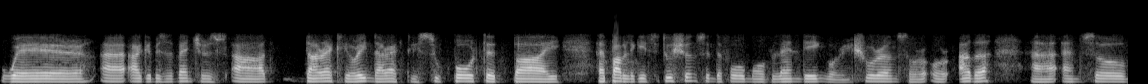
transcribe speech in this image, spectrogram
where uh, agribusiness ventures are directly or indirectly supported by uh, public institutions in the form of lending or insurance or, or other. Uh, and so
